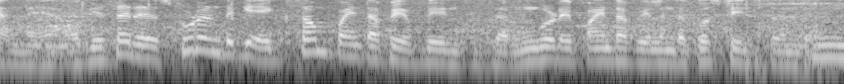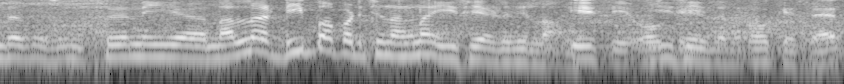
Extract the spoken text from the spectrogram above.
Kannaiya. Okay sir ஸ்டூடெண்ட்டுக்கு எக்ஸாம் பாயிண்ட் ஆஃப் எப்படி இருந்துச்சு சார் உங்களுடைய பாயிண்ட் ஆஃப் வியூவில் இந்த கொஸ்டின்ஸ் வந்து? இந்த கொஸ்டின்ஸ் நீங்கள் நல்லா டீப்பாக படிச்சிருந்தாங்கன்னா ஈஸியாக எழுதிடலாம். ஈஸி ஈஸி ஓகே சார்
